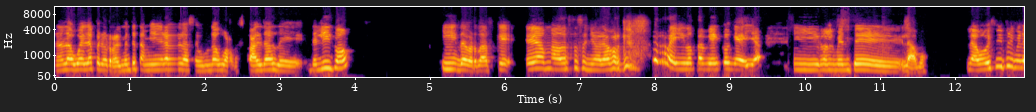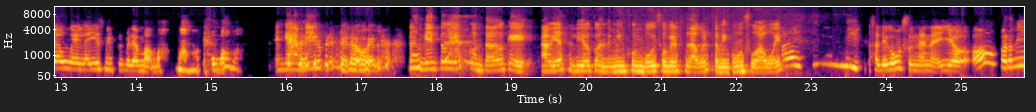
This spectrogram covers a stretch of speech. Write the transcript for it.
no la abuela, pero realmente también era la segunda guardaespaldas de, de Ligo. Y de verdad que he amado a esta señora porque me he reído también con ella y realmente la amo. La amo, es mi primera abuela y es mi primera mamá. Mamá, o mamá. Es que también, primera abuela. también tú habías contado que había salido con Min Ho en Boys Over Flowers también como su abue. Ay, sí. Salió como su nana y yo, oh, por Dios,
